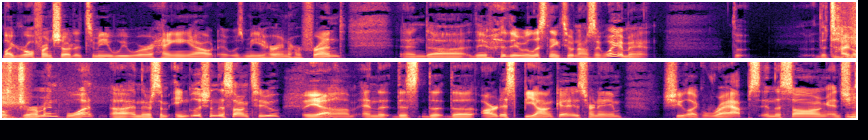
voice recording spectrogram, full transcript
my girlfriend showed it to me. We were hanging out. It was me, her, and her friend, and uh, they they were listening to it. And I was like, "Wait a minute." the the title's German. What? Uh, and there's some English in the song too. Yeah. Um, and the, this the the artist Bianca is her name. She like raps in the song and she Mm-hmm.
